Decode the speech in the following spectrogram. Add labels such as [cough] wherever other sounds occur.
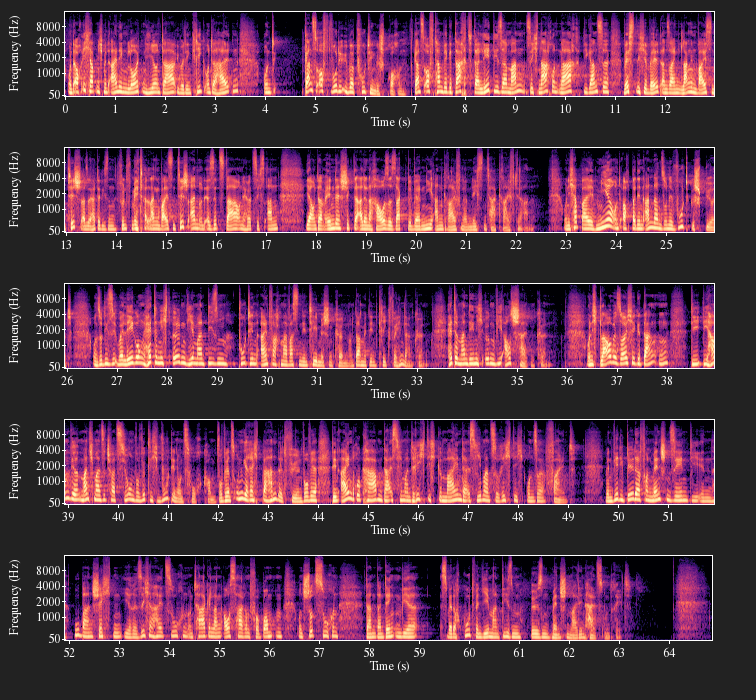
Und auch ich habe mich mit einigen Leuten hier und da über den Krieg unterhalten und Ganz oft wurde über Putin gesprochen. Ganz oft haben wir gedacht, da lädt dieser Mann sich nach und nach die ganze westliche Welt an seinen langen weißen Tisch. Also er hat ja diesen fünf Meter langen weißen Tisch an und er sitzt da und er hört sich's an. Ja, und am Ende schickt er alle nach Hause, sagt, wir werden nie angreifen. Am nächsten Tag greift er an. Und ich habe bei mir und auch bei den anderen so eine Wut gespürt. Und so diese Überlegung, hätte nicht irgendjemand diesem Putin einfach mal was in den Tee mischen können und damit den Krieg verhindern können? Hätte man den nicht irgendwie ausschalten können? Und ich glaube, solche Gedanken, die, die haben wir manchmal in Situationen, wo wirklich Wut in uns hochkommt, wo wir uns ungerecht behandelt fühlen, wo wir den Eindruck haben, da ist jemand richtig gemein, da ist jemand so richtig unser Feind. Wenn wir die Bilder von Menschen sehen, die in U-Bahn-Schächten ihre Sicherheit suchen und tagelang ausharren vor Bomben und Schutz suchen, dann, dann denken wir, es wäre doch gut, wenn jemand diesem bösen Menschen mal den Hals umdreht.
